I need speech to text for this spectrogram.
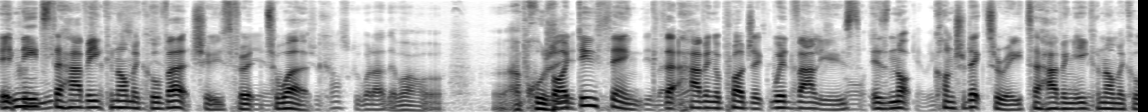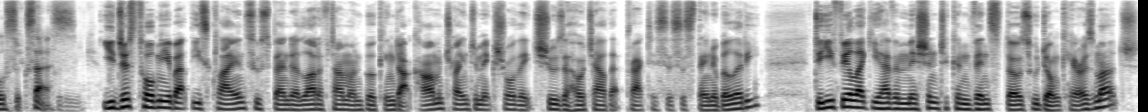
It needs to have economical virtues for it to euh, work. Je pense que voilà, d'avoir euh, euh, un projet. But I do think that having a project with values is not contradictory to having economical success. You just told me about these clients who spend a lot of time on booking.com trying to make sure they choose a hotel that practices sustainability. Do you feel like you have a mission to convince those who don't care as much?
